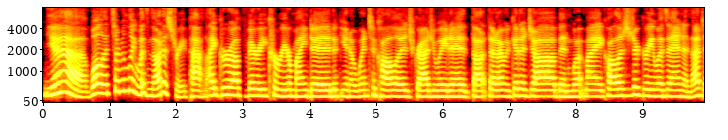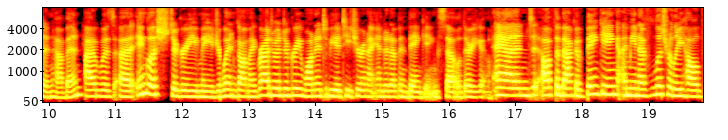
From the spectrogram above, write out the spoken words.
Yeah, well, it certainly was not a straight path. I grew up very career minded, you know, went to college, graduated, thought that I would get a job in what my college degree was in, and that didn't happen. I was an English degree major, went and got my graduate degree, wanted to be a teacher, and I ended up in banking. So there you go. And off the back of banking, I mean, I've literally held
